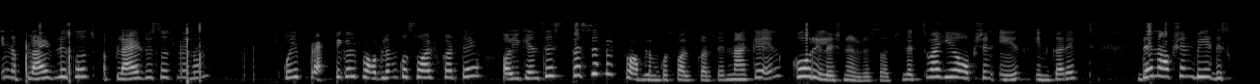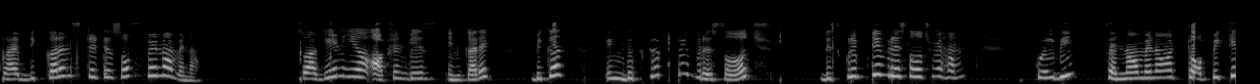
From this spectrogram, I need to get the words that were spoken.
in applied research, applied research में हम कोई प्रैक्टिकल प्रॉब्लम को सॉल्व करते हैं और you can say specific problem को सॉल्व करते हैं ना कि in correlational research that's why here option is incorrect then option B describe the current status of phenomena so again here option b is incorrect because in descriptive research descriptive research में हम कोई भी फेनोमेना और टॉपिक के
